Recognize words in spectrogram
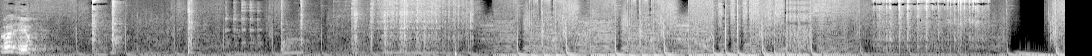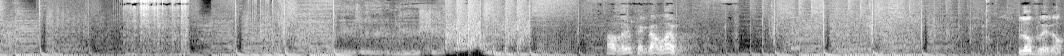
Right here. Oh, hello, pig, hello. Lovely look.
